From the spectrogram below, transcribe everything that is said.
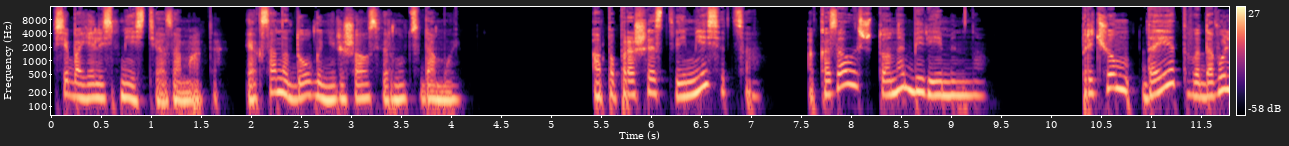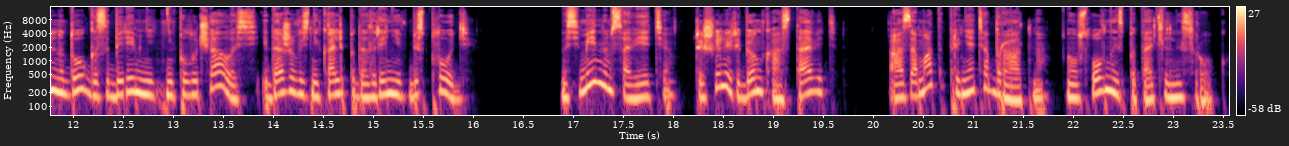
Все боялись мести Азамата, и Оксана долго не решалась вернуться домой. А по прошествии месяца оказалось, что она беременна. Причем до этого довольно долго забеременеть не получалось, и даже возникали подозрения в бесплодии. На семейном совете решили ребенка оставить, а Азамата принять обратно на условно-испытательный срок.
